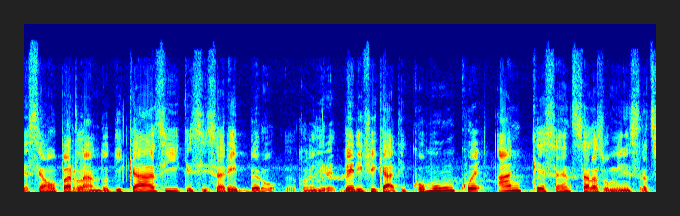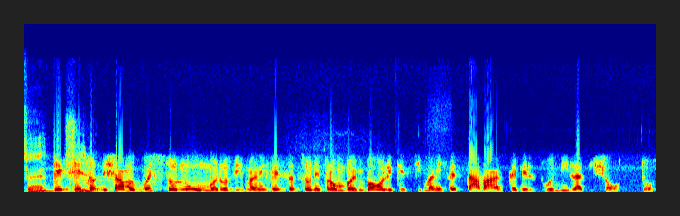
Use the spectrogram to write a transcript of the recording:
eh, stiamo parlando di casi che si sarebbero eh, come dire, verificati comunque anche senza la somministrazione del vaccino. So, diciamo questo numero di manifestazioni tromboemboliche si manifestava anche nel 2018,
